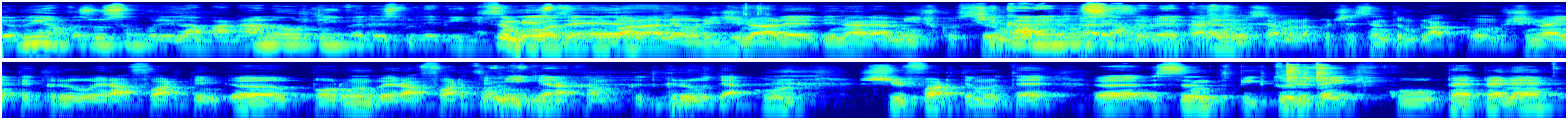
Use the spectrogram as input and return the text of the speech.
Eu nu i-am văzut sâmburii la banană, ori nu-i văd destul de bine. sunt Este- poze cu banane originale din alea mici cu sâmburi care pe nu care se seamănă. vede, care nu seamănă cu ce se întâmplă acum. Și înainte grâu era foarte, uh, porumbul era foarte mic, mic. era cam cât grâu de acum și foarte multe. Uh, sunt picturi vechi cu pepene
